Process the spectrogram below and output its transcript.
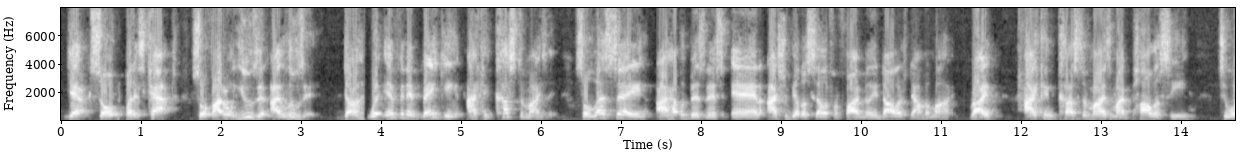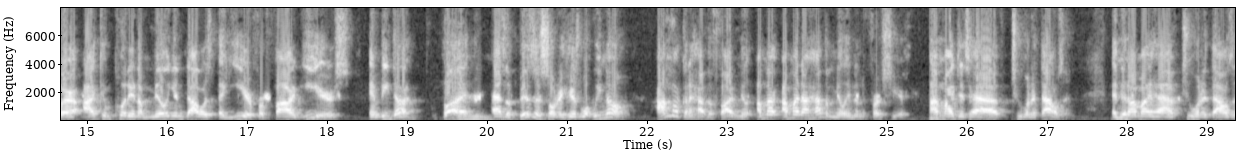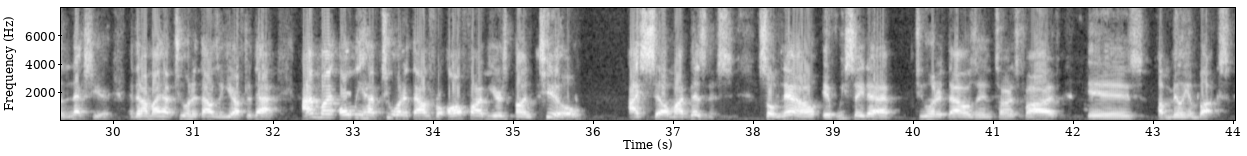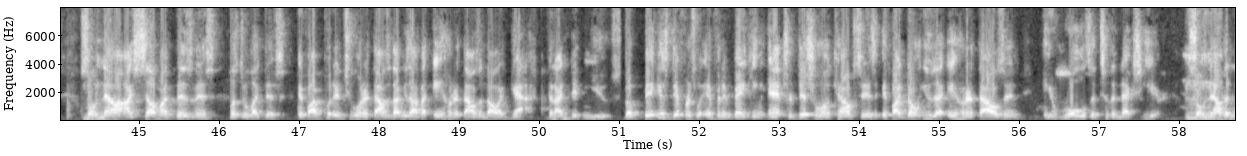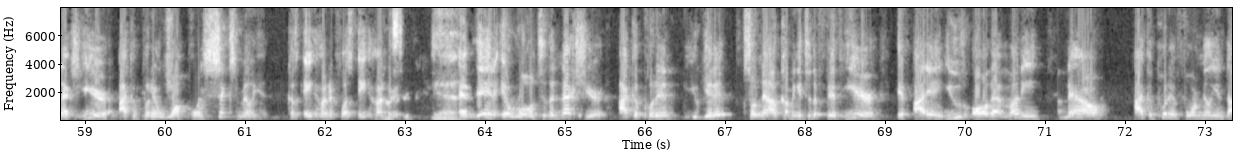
yeah, so, but it's capped. So if I don't use it, I lose it. Done. With infinite banking, I can customize it. So let's say I have a business and I should be able to sell it for $5 million down the line, right? I can customize my policy to where I can put in a million dollars a year for five years and be done. But mm. as a business owner, here's what we know. I'm not going to have the five million. I'm not. I might not have a million in the first year. I mm. might just have two hundred thousand, and then mm. I might have two hundred thousand next year, and then I might have two hundred thousand a year after that. I might only have two hundred thousand for all five years until I sell my business. So now, if we say that two hundred thousand times five is a million bucks. So mm-hmm. now I sell my business. Let's do it like this. If I put in 200,000, that means I have an $800,000 gap that I didn't use. The biggest difference with infinite banking and traditional accounts is if I don't use that 800,000, it rolls into the next year. Mm-hmm. So now the next year I could put in 1.6 million because 800 plus 800. Yeah. And then it'll roll into the next year. I could put in, you get it? So now coming into the fifth year, if I didn't use all that money, now I could put in $4 million,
